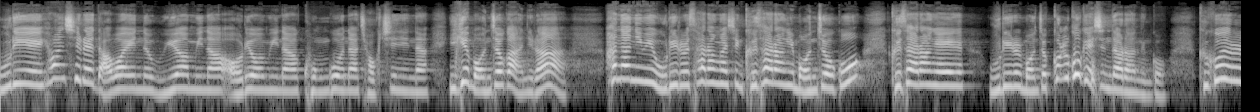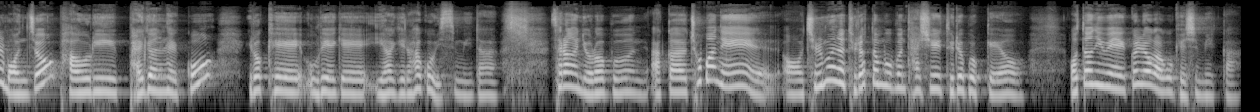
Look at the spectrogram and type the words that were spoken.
우리의 현실에 나와 있는 위험이나 어려움이나 공고나 적신이나 이게 먼저가 아니라 하나님이 우리를 사랑하신 그 사랑이 먼저고 그 사랑에 우리를 먼저 끌고 계신다라는 거. 그걸 먼저 바울이 발견을 했고 이렇게 우리에게 이야기를 하고 있습니다. 사랑하는 여러분, 아까 초반에 어, 질문을 드렸던 부분 다시 드려볼게요. 어떤 힘에 끌려가고 계십니까?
